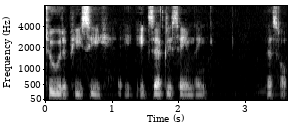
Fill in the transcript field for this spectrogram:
to the PC exactly same thing. That's all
